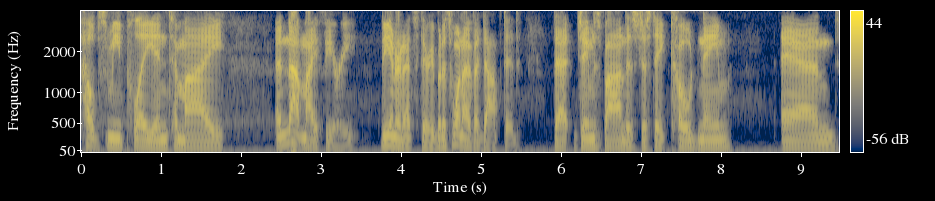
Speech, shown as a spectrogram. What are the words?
helps me play into my, and not my theory, the internet's theory, but it's one I've adopted that James Bond is just a code name, and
